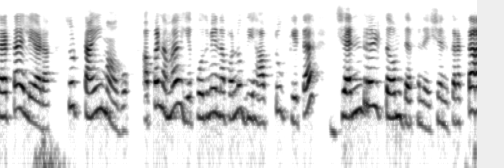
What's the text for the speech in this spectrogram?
கரெக்டா இல்லையாடா? சோ டைம் ஆகும். அப்ப நம்ம எப்போதுமே என்ன பண்ணும்? We have to get a general term definition கரெக்டா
